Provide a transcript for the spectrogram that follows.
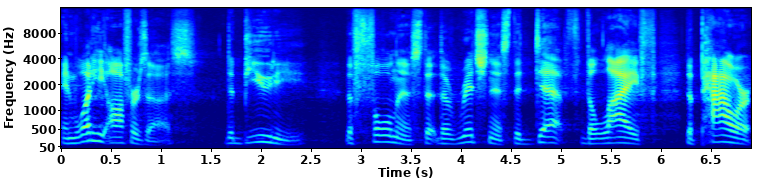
and what He offers us, the beauty, the fullness, the, the richness, the depth, the life, the power.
